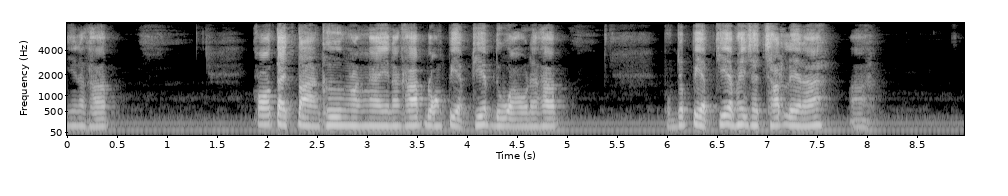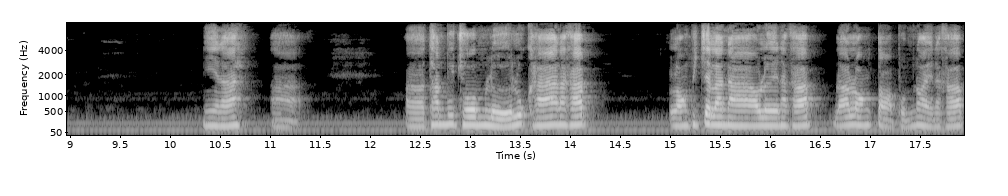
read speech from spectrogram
นี่นะครับข้อแตกต่างคือยังไงนะครับ ลองเปรียบเทียบดูเอานะครับ ผมจะเปรียบเทียบให้ชัดๆเลยนะอะนี่นะอ่าท่านผู้ชมหรือลูกค้านะครับ ลองพิจารณาเอาเลยนะครับ แล้วลองตอบผมหน่อยนะครับ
